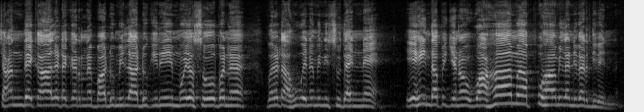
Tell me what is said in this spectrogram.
ඡන්දේ කාලෙට කරන බඩු මිල අඩු කිරීම ඔය සෝබන වලට අහු වෙන මිනිස්සු දැන් නැහැ. ඒ හින්දා අපි කියනවා වහාම අප්පුහාමිලා නිවැරදි වෙන්න.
